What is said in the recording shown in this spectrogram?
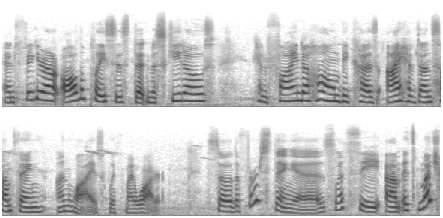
and figure out all the places that mosquitoes can find a home because I have done something unwise with my water. So the first thing is, let's see, um, it's much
